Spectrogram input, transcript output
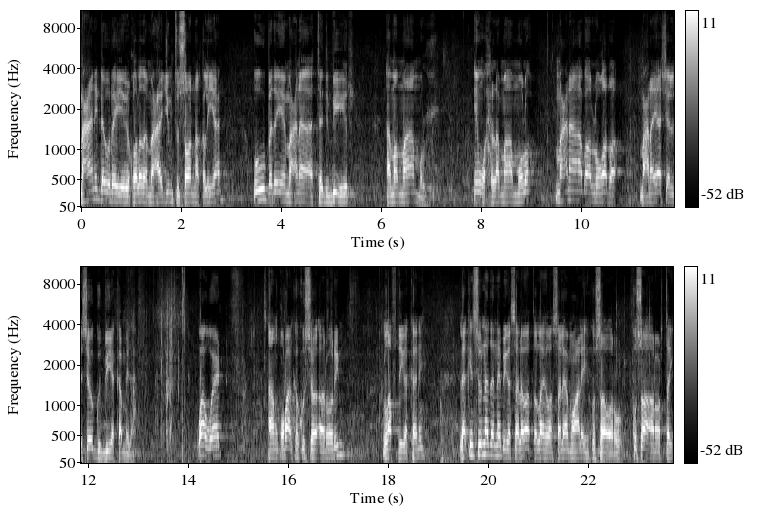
macaani dhowreeyay qolada macaajimtu soo naqliyaan uu u badan yahay macnaha tadbiir ama maamul in wax la maamulo macnaha abaa luqada macnayaasha la soo gudbiyo ka mid ah waa weedh aan qur'aanka ku soo aroorin lafdiga kani laakiin sunnada nebiga salawaatu ullaahi wasalaamu calayhi ku soo aroortay.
